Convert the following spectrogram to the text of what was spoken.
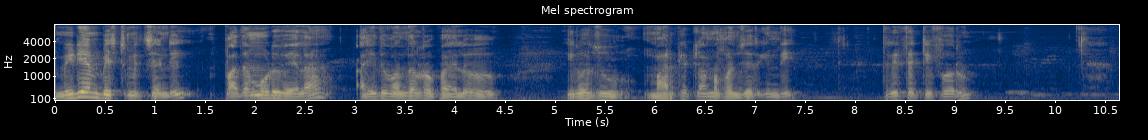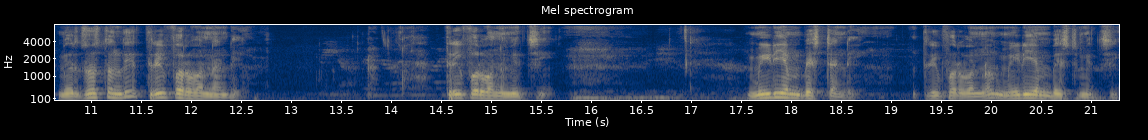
medium best మిర్చి అండి. పదమూడు వేల ఐదు వందల రూపాయలు ఈరోజు మార్కెట్లో అమ్మకం జరిగింది. Three thirty four. మీరు చూస్తుంది త్రీ ఫోర్ వన్ అండి. త్రీ ఫోర్ వన్ మిర్చి. మీడియం బెస్ట్ అండి. Three four one medium best మిర్చి.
